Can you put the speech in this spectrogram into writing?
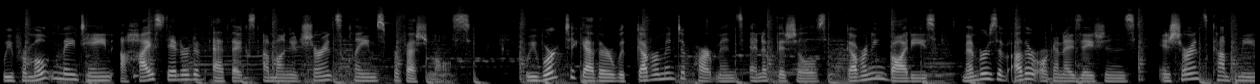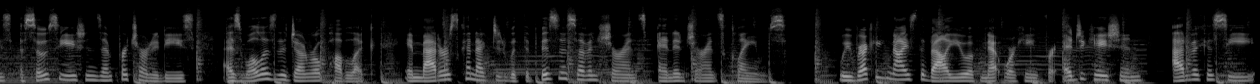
We promote and maintain a high standard of ethics among insurance claims professionals. We work together with government departments and officials, governing bodies, members of other organizations, insurance companies, associations, and fraternities, as well as the general public in matters connected with the business of insurance and insurance claims. We recognize the value of networking for education, advocacy,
